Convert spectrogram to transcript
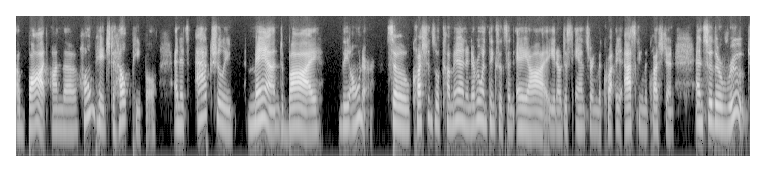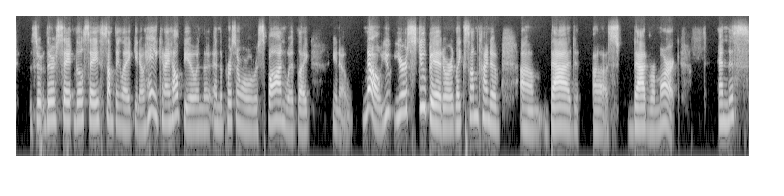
a bot on the homepage to help people. And it's actually manned by the owner. So questions will come in and everyone thinks it's an AI, you know, just answering the asking the question. And so they're rude. So they're say they'll say something like, you know, hey, can I help you? And the and the person will respond with like, you know, no you you're stupid or like some kind of um, bad uh, bad remark and this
